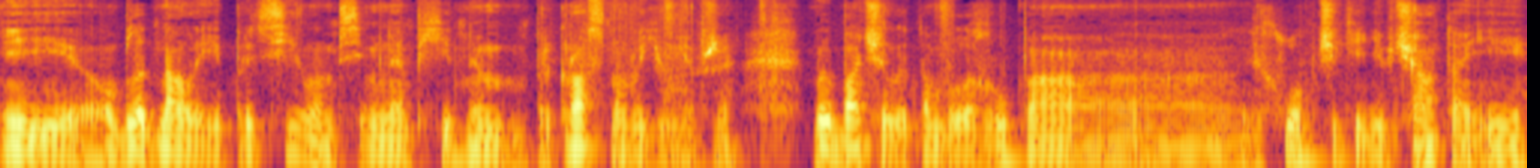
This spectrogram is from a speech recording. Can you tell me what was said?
І обладнали її прицілом, всім необхідним. Прекрасно воює вже. Ви бачили, там була група хлопчики, дівчата, і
